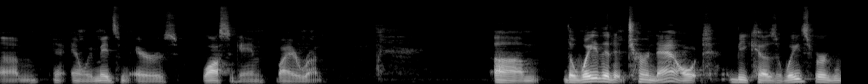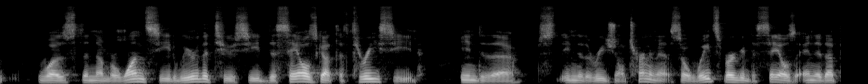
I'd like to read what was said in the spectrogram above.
um, and we made some errors, lost the game by a run. Um, the way that it turned out, because Waitsburg was the number one seed, we were the two seed. DeSales got the three seed into the into the regional tournament. So Waitsburg and DeSales ended up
